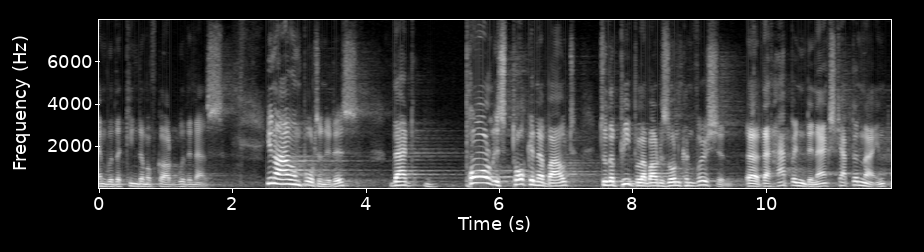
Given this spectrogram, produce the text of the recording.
and with the kingdom of God within us. You know how important it is that Paul is talking about to the people about his own conversion. Uh, that happened in Acts chapter 9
